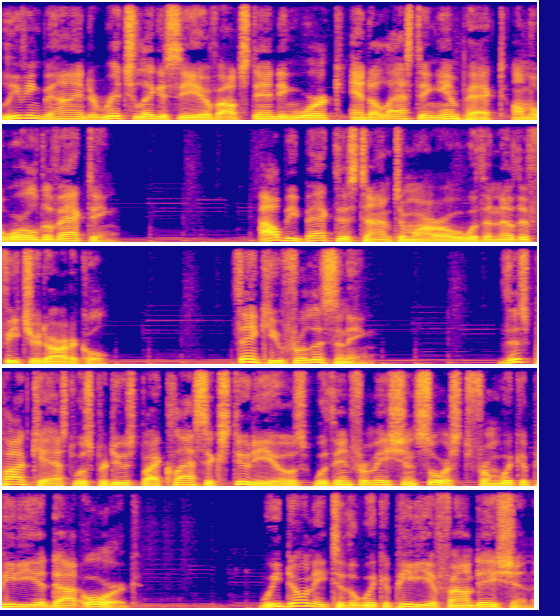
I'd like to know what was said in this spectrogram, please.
leaving behind a rich legacy of outstanding work and a lasting impact on the world of acting. I'll be back this time tomorrow with another featured article. Thank you for listening. This podcast was produced by Klassic Studios with information sourced from Wikipedia.org. We donate to the Wikipedia Foundation.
